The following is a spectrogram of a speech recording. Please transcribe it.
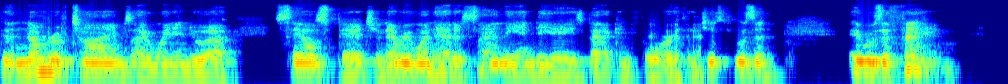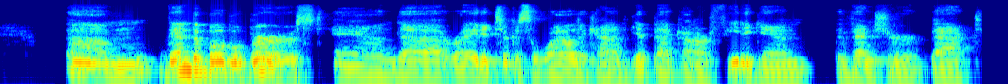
the number of times I went into a sales pitch and everyone had to sign the NDAs back and forth. It just was a, it was a thing um, then the bubble burst, and uh, right, it took us a while to kind of get back on our feet again, the venture-backed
